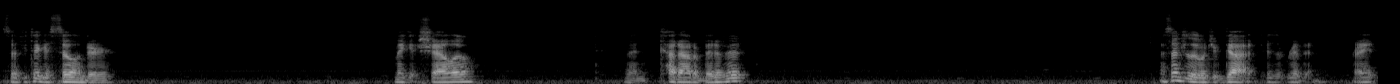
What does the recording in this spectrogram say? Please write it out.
So if you take a cylinder, make it shallow, and then cut out a bit of it, essentially what you've got is a ribbon, right?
